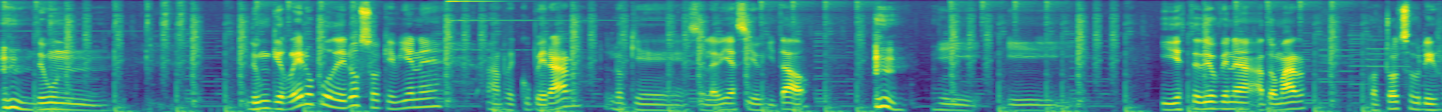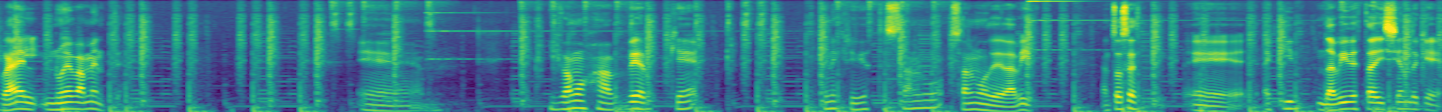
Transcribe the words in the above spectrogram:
de un, de un guerrero poderoso que viene a recuperar lo que se le había sido quitado. y, y, este Dios viene a, tomar control sobre Israel nuevamente. Eh, y vamos a ver que... ¿Quién escribió este salmo? Salmo de David. Entonces, eh, aquí David está diciendo que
